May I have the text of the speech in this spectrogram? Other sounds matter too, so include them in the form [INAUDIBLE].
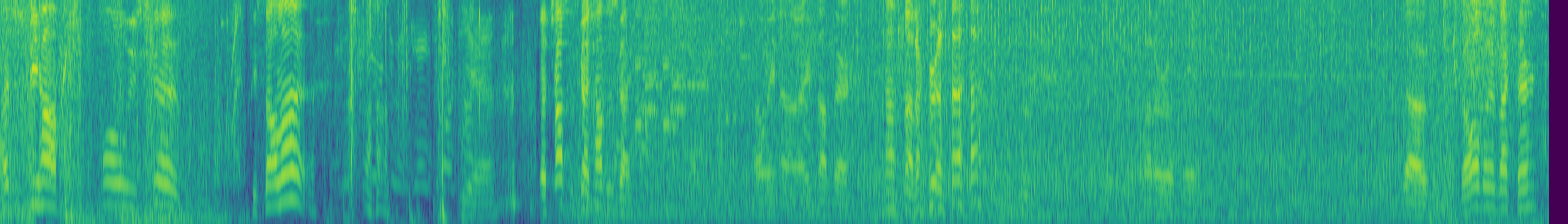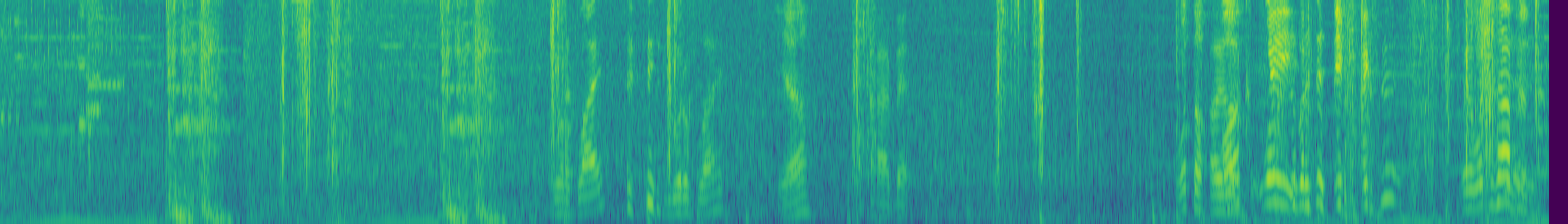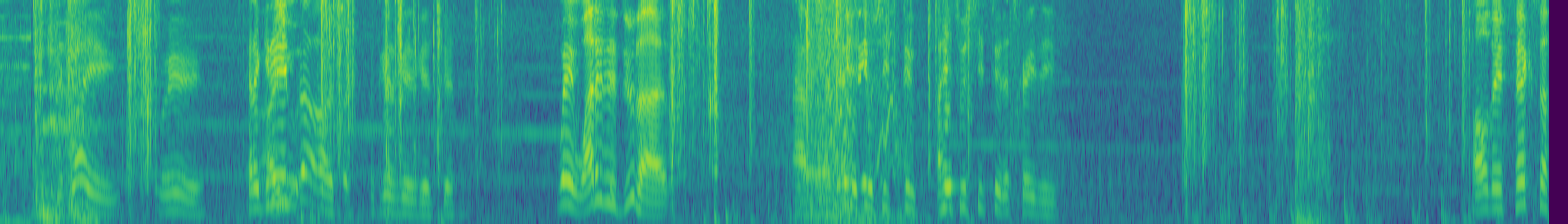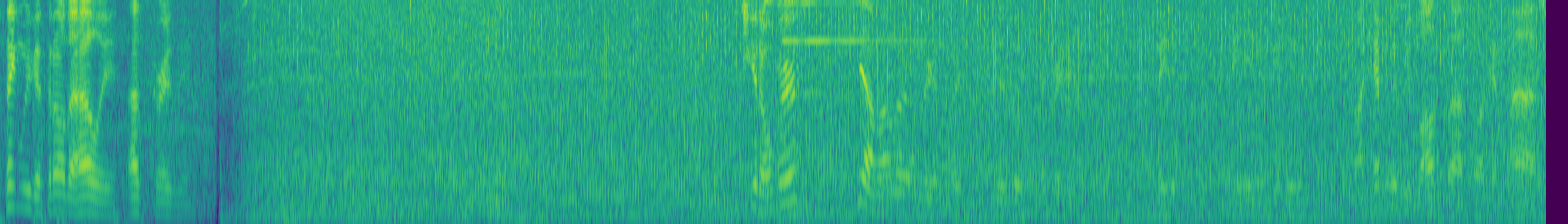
B hop. Holy shit. You saw that? Yeah. Yo, chop this guy, chop this guy. Oh wait, no, no, he's not there. [LAUGHS] That's not a real. [LAUGHS] It's not a real person. Yo, go all the way back there. You wanna fly? [LAUGHS] you wanna fly? Yeah. I bet. What the Oh, no. fuck? Wait, What is it? they fixed it? Wait, what just happened? You're flying. We're here. Can I get Are in? you- oh, it's, it's good, it's good, it's good, it's good. Wait, why did it do that? I have no idea. I hit switch seats too. I hit switch seats too. That's crazy. Oh, they fixed the thing we could throw the heli. That's crazy. Can you get over? Yeah, I'm, I'm, I'm, I'm, I'm, I'm gonna go to the right here. Made it. Made it. Made it. I can't believe we lost that fucking match.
